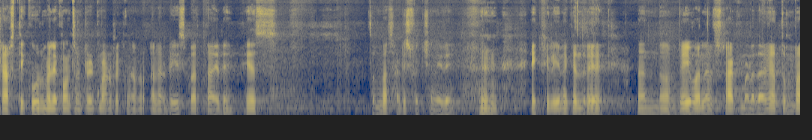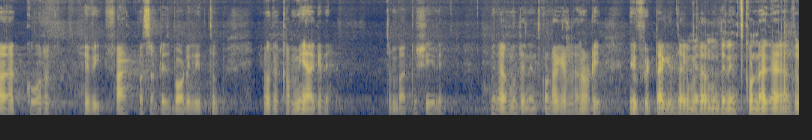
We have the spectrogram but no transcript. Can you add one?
ಜಾಸ್ತಿ ಕೂರ್ ಮೇಲೆ ಕಾನ್ಸಂಟ್ರೇಟ್ ಮಾಡಬೇಕು ನಾನು. ಅದರ ಡೇಸ್ ಬರ್ತಾ ಇದೆ. ಎಸ್ ತುಂಬ ಸ್ಯಾಟಿಸ್ಫ್ಯಾಕ್ಷನ್ ಇದೆ. ಆ್ಯಕ್ಚುಲಿ ಏನಕ್ಕೆಂದರೆ ನಾನು ಡೇ ಒನ್ನಲ್ಲಿ ಸ್ಟಾರ್ಟ್ ಮಾಡಿದಾಗ ತುಂಬ ಕೋರ್ ಹೆವಿ ಫ್ಯಾಟ್ ಪರ್ಸಂಟೇಜ್ ಬಾಡಿಲಿತ್ತು ಇವಾಗ ಕಮ್ಮಿ ಆಗಿದೆ. ತುಂಬ ಖುಷಿ ಇದೆ. ಮಿರರ್ ಮುಂದೆ ನಿಂತ್ಕೊಂಡಾಗೆಲ್ಲ ನೋಡಿ, ನೀವು ಫಿಟ್ಟಾಗಿದ್ದಾಗ ಮಿರರ್ ಮುಂದೆ ನಿಂತ್ಕೊಂಡಾಗ ಅದು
